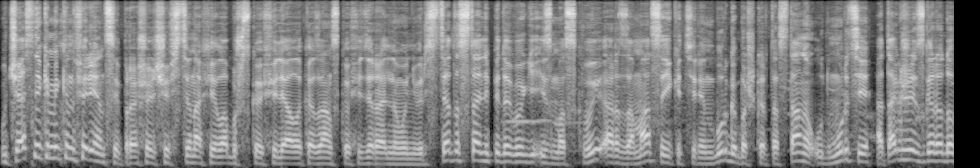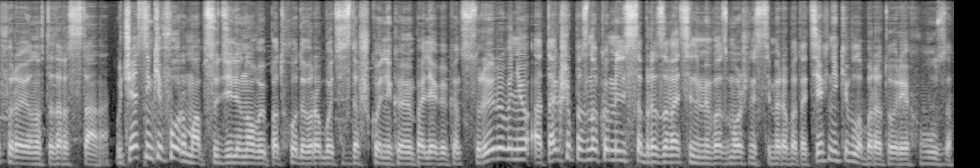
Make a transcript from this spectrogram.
Участниками конференции, прошедшей в стенах Елабужского филиала Казанского федерального университета, стали педагоги из Москвы, Арзамаса, Екатеринбурга, Башкортостана, Удмуртии, а также из городов и районов Татарстана. Участники форума обсудили новые подходы в работе с дошкольниками по лего-конструированию, а также познакомились с образовательными возможностями робототехники в лабораториях вуза.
